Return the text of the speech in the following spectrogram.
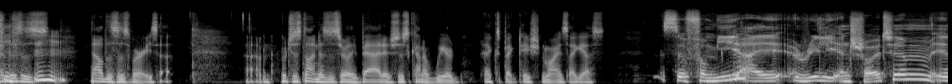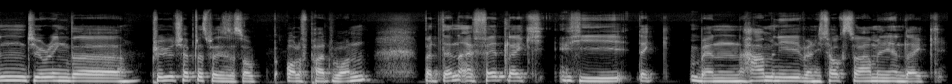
and this is now this is where he's at. Um, which is not necessarily bad. It's just kind of weird expectation wise, I guess. So for me, I really enjoyed him in during the preview chapters, where this all, all of part one. But then I felt like he like when Harmony when he talks to Harmony and like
